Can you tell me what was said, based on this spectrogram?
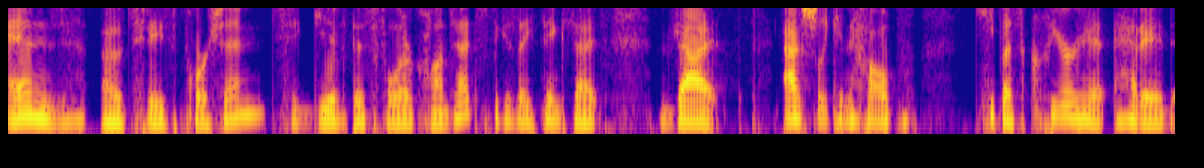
end of today's portion to give this fuller context because I think that that actually can help keep us clear headed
